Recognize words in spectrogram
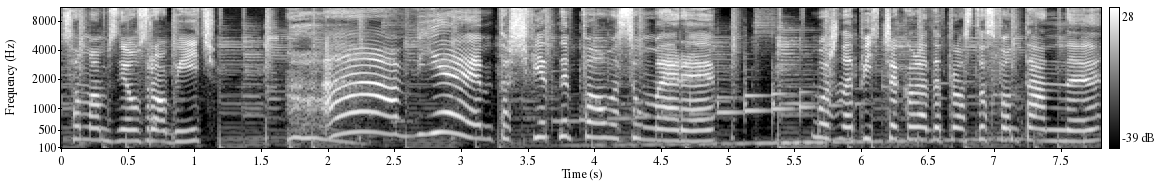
Co mam z nią zrobić? A, wiem! To świetny pomysł, Mary. Można pić czekoladę prosto z fontanny.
